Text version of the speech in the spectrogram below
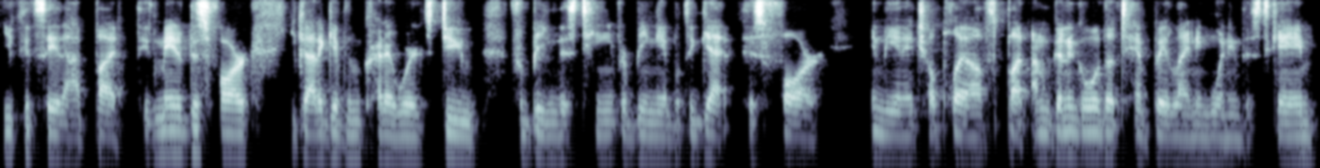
you could say that, but they've made it this far. You got to give them credit where it's due for being this team, for being able to get this far in the NHL playoffs. But I'm gonna go with the Tampa Bay Lightning winning this game.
